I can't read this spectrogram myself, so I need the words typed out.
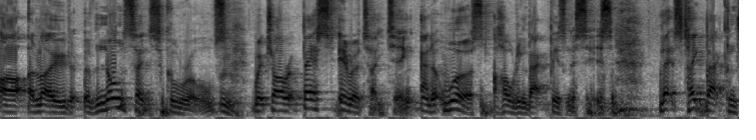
are a load of nonsensical rules mm. which are at best irritating and at worst holding back businesses. Let's take back control,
